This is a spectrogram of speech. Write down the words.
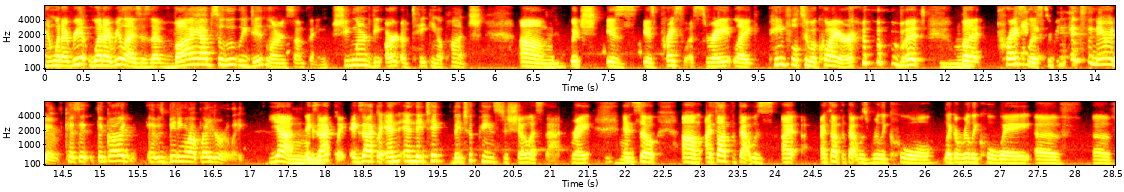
And what I re- what I realized is that Vi absolutely did learn something. She learned the art of taking a punch, um, Mhm. which is is priceless, right? Like painful to acquire, but Mhm. but priceless to be It fits the narrative because the guard was beating her up regularly. yeah Mhm. exactly exactly and and they take they took pains to show us that right and so um i thought that that was i i thought that that was really cool like a really cool way of of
